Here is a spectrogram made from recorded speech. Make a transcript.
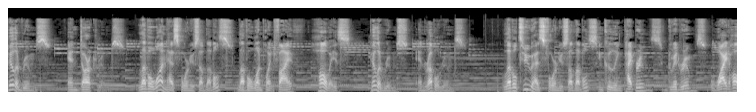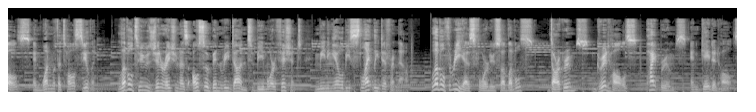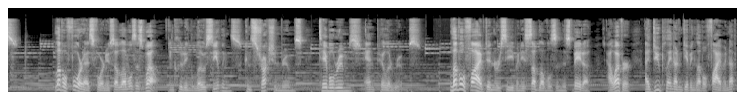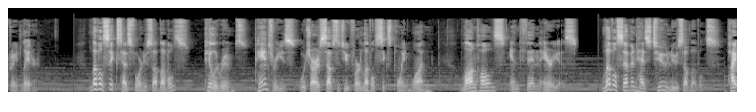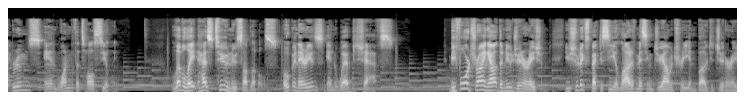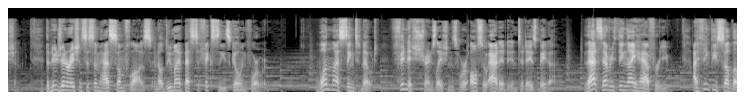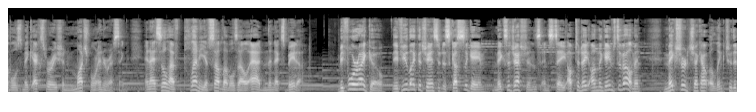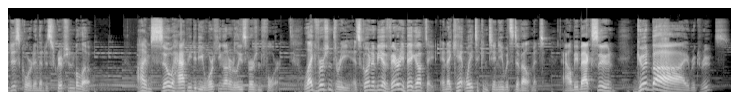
Pillar Rooms, and Dark Rooms. Level 1 has 4 new sublevels, Level 1.5, Hallways, Pillar Rooms, and Rubble Rooms. Level 2 has 4 new sublevels, including Pipe Rooms, Grid Rooms, Wide Halls, and one with a tall ceiling. Level 2's generation has also been redone to be more efficient, meaning it will be slightly different now. Level 3 has 4 new sublevels, Dark Rooms, Grid Halls, Pipe Rooms, and Gated Halls. Level 4 has 4 new sublevels as well, including low ceilings, construction rooms, table rooms, and pillar rooms. Level 5 didn't receive any sublevels in this beta, however, I do plan on giving Level 5 an upgrade later. Level 6 has 4 new sublevels, pillar rooms, pantries, which are a substitute for Level 6.1, long halls, and thin areas. Level 7 has two new sublevels, pipe rooms, and one with a tall ceiling. Level 8 has two new sublevels, open areas and webbed shafts. Before trying out the new generation, you should expect to see a lot of missing geometry and bugged generation. The new generation system has some flaws, and I'll do my best to fix these going forward. One last thing to note, Finnish translations were also added in today's beta. That's everything I have for you. I think these sublevels make exploration much more interesting, and I still have plenty of sublevels I'll add in the next beta. Before I go, if you'd like the chance to discuss the game, make suggestions, and stay up to date on the game's development, make sure to check out a link to the Discord in the description below. I'm so happy to be working on a release version 4. Like version 3, it's going to be a very big update, and I can't wait to continue its development. I'll be back soon. Goodbye, recruits!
